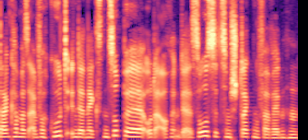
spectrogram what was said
dann kann man es einfach gut in der nächsten Suppe oder auch in der Soße zum Strecken verwenden.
